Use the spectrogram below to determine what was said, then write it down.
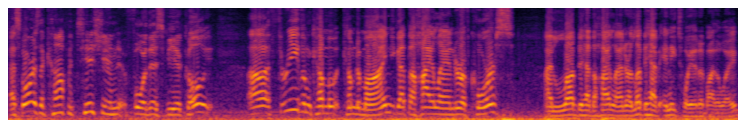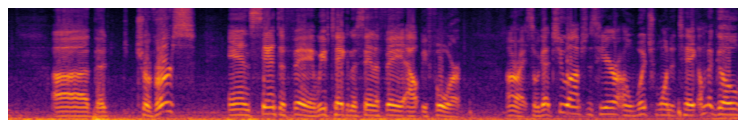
As far as the competition for this vehicle, uh, three of them come, come to mind. You got the Highlander, of course. I love to have the Highlander. I'd love to have any Toyota, by the way. Uh, the Traverse and Santa Fe. We've taken the Santa Fe out before. All right, so we got two options here on which one to take. I'm going to go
